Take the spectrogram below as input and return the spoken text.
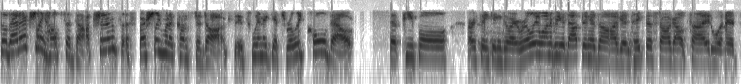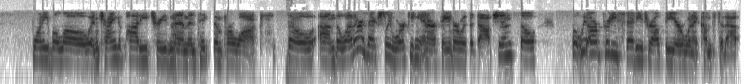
So that actually helps adoptions, especially when it comes to dogs. It's when it gets really cold out that people are thinking, do I really want to be adopting a dog and take this dog outside when it's 20 below and trying to potty train them and take them for walks? So um, the weather is actually working in our favor with adoptions. So but we are pretty steady throughout the year when it comes to that.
